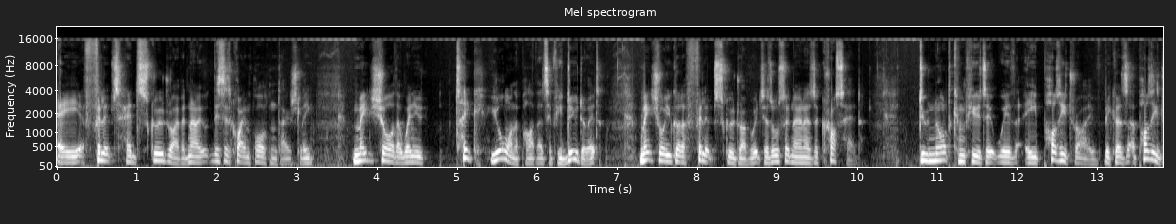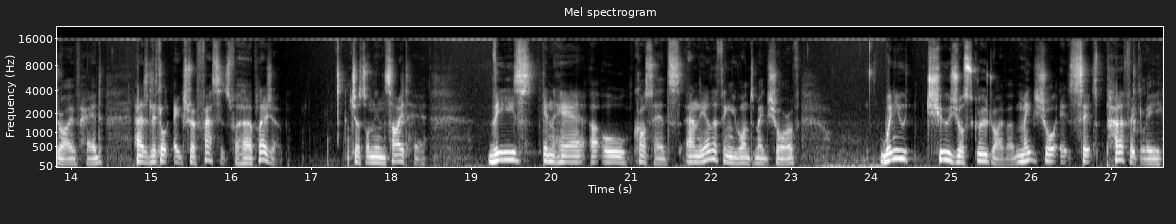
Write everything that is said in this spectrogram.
a Phillips head screwdriver. Now, this is quite important actually. Make sure that when you take your one apart, that's if you do do it, make sure you've got a Phillips screwdriver, which is also known as a crosshead do not confuse it with a posi-drive because a posi-drive head has little extra facets for her pleasure. Just on the inside here. These in here are all crossheads and the other thing you want to make sure of when you choose your screwdriver make sure it sits perfectly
